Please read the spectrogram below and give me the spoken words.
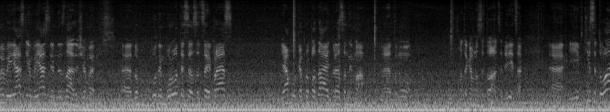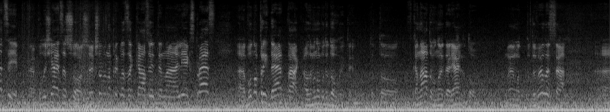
ми вияснюємо, вияснюємо, не знаю, до чого ми е, будемо боротися за цей прес. Яблука пропадають, преса нема. Е, тому Отака в нас ситуація. Дивіться. Е, І в тій ситуації виходить, що, що якщо ви, наприклад, заказуєте на AliExpress, е, воно прийде так, але воно буде довго йти. Тобто в Канаду воно йде реально довго. Ми от подивилися, е,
